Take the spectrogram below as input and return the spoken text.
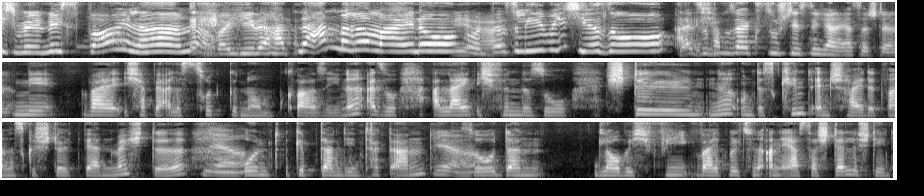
Ich will nicht spoilern, aber jeder hat eine andere Meinung Ja. und das liebe ich hier so. Also ich du hab- sagst, du stehst nicht an erster Stelle. Nee, weil ich habe ja alles zurückgenommen quasi, ne? Also allein ich finde so stillen, ne, und das Kind entscheidet, wann es gestillt werden möchte Ja. und gibt dann den Takt an, Ja. so dann glaube ich, wie weit willst du an erster Stelle stehen?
